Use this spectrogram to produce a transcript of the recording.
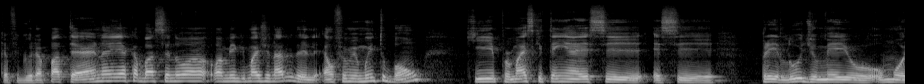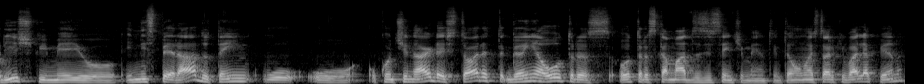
com a figura paterna e acabar sendo o, o amigo imaginário dele. É um filme muito bom que por mais que tenha esse esse prelúdio meio humorístico e meio inesperado, tem o, o, o continuar da história ganha outras outras camadas de sentimento. Então é uma história que vale a pena.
